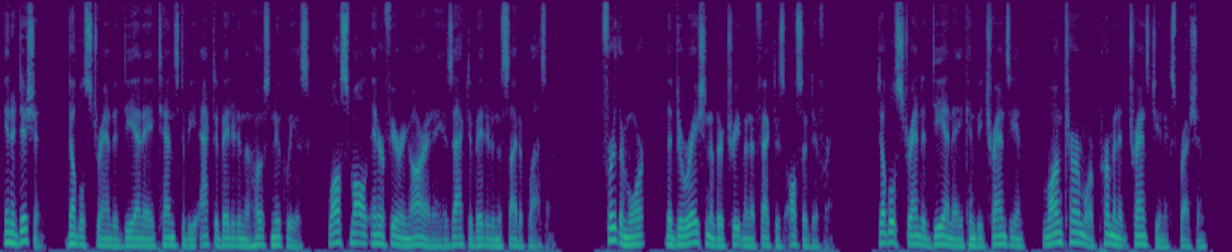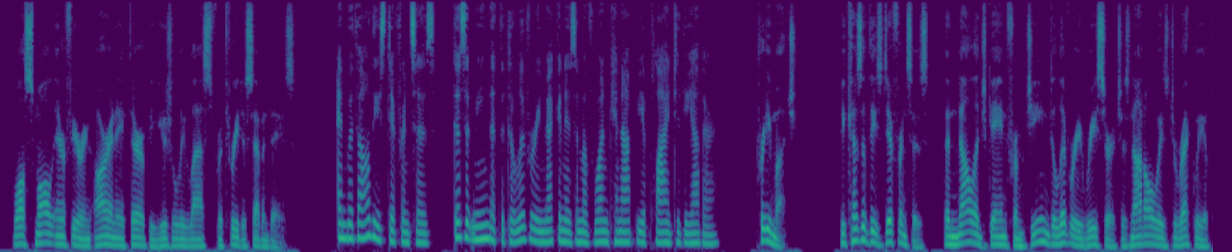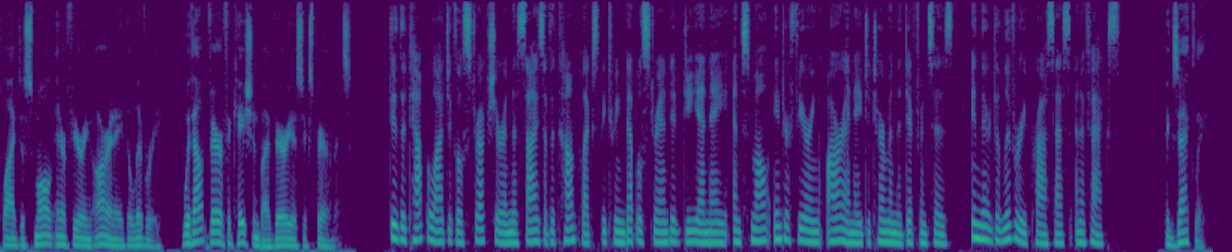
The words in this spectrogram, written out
In addition, double stranded DNA tends to be activated in the host nucleus, while small interfering RNA is activated in the cytoplasm. Furthermore, the duration of their treatment effect is also different. Double stranded DNA can be transient, long term, or permanent transgene expression, while small interfering RNA therapy usually lasts for 3 to 7 days. And with all these differences, does it mean that the delivery mechanism of one cannot be applied to the other? Pretty much. Because of these differences, the knowledge gained from gene delivery research is not always directly applied to small interfering RNA delivery, without verification by various experiments. Do the topological structure and the size of the complex between double stranded DNA and small interfering RNA determine the differences in their delivery process and effects? Exactly.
